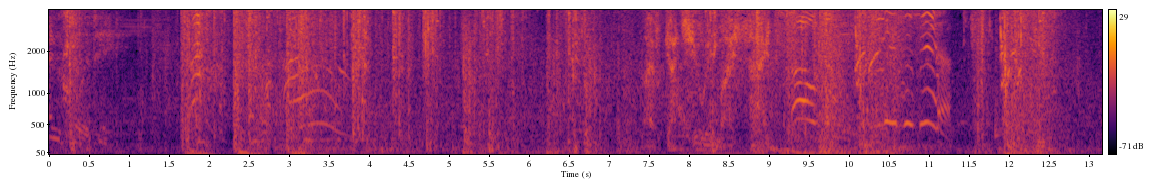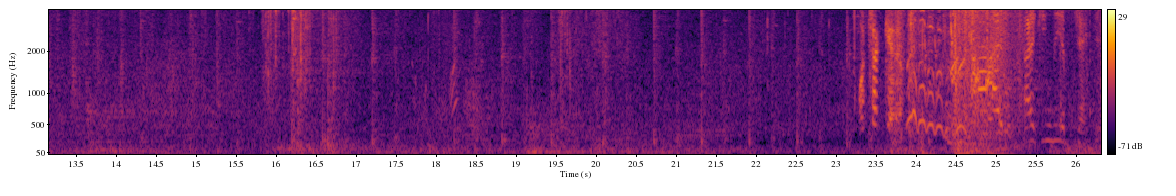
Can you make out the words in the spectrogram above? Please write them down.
tranquility. I've got you in my sights. Oh, leave this here. Watch out, get him. I'm taking the objective.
